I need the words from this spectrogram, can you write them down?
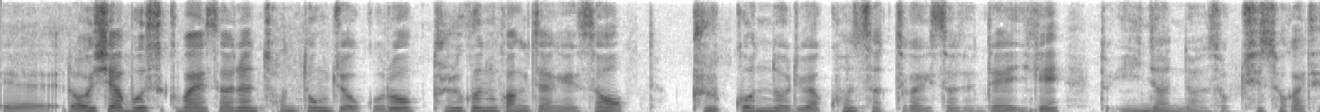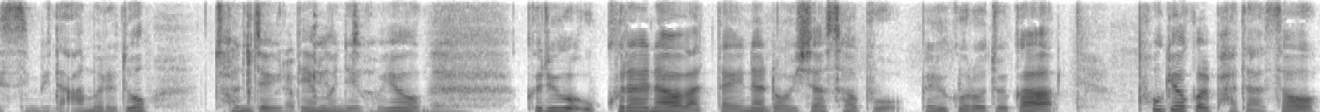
에, 러시아 모스크바에서는 전통적으로 붉은 광장에서 불꽃놀이와 콘서트가 있었는데 이게 또 2년 연속 취소가 됐습니다. 아무래도 전쟁 그렇겠죠. 때문이고요. 네. 그리고 우크라이나와 맞닿아 있는 러시아 서부 벨고로드가 포격을 받아서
